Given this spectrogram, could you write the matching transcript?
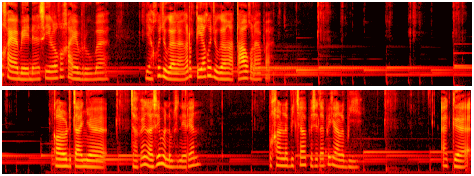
kok kayak beda sih? Lo kok kayak berubah? Ya aku juga nggak ngerti aku juga nggak tahu kenapa. Kalau ditanya capek nggak sih mendem sendirian? Bukan lebih capek sih tapi kayak lebih agak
